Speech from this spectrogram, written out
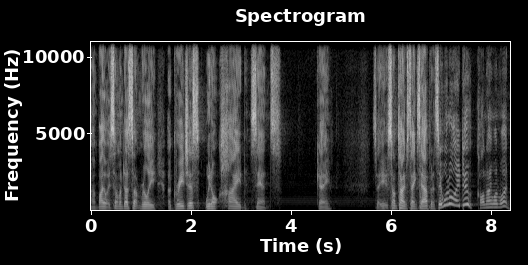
Uh, by the way, someone does something really egregious. We don't hide sins. Okay. So sometimes things happen and say, "What do I do?" Call nine one one.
